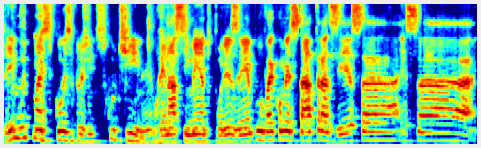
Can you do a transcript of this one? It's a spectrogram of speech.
tem muito mais coisa para a gente discutir. Né? O Renascimento, por exemplo, vai começar a trazer essa, essa,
